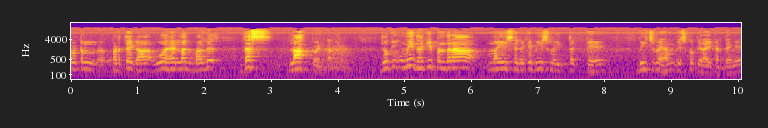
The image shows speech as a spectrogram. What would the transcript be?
टोटल पड़ते का वो है लगभग 10 लाख क्विंटल। जो कि उम्मीद है कि 15 मई से लेकर 20 मई तक के बीच में हम इसको पिराई कर देंगे।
